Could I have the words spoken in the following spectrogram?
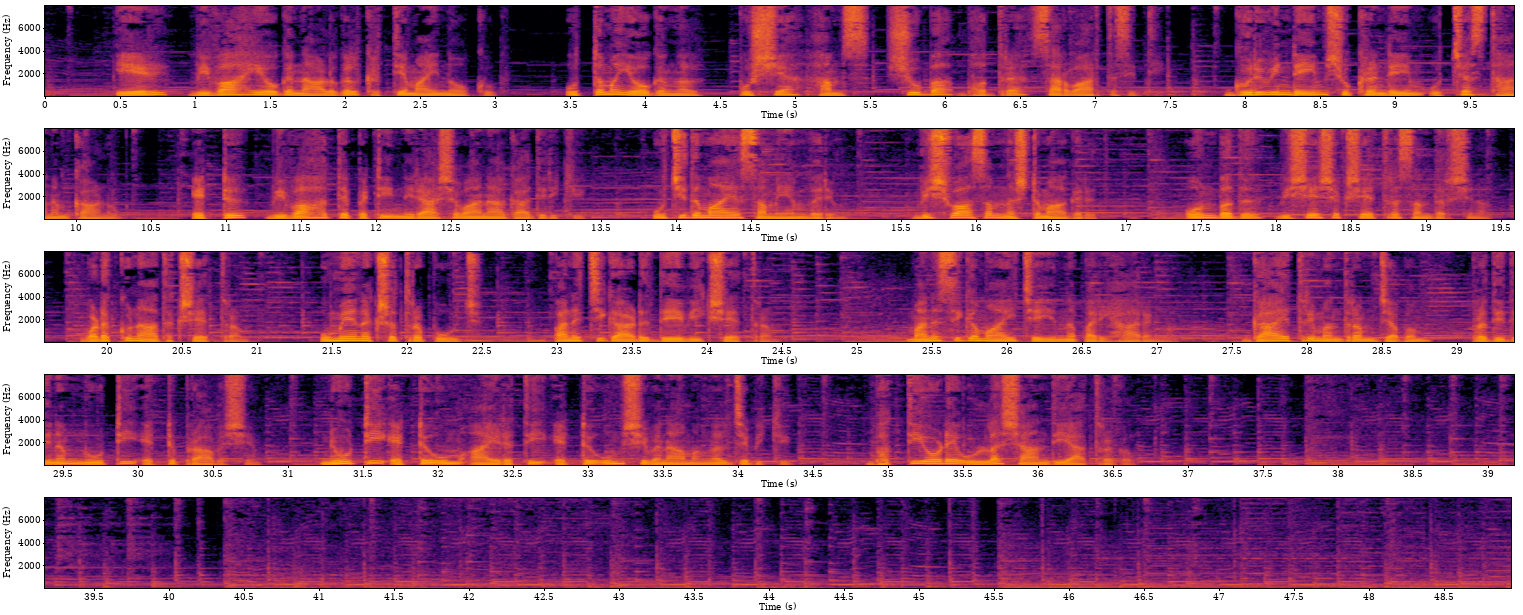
ഏഴ് വിവാഹയോഗ നാളുകൾ കൃത്യമായി നോക്കൂ. ഉത്തമയോഗങ്ങൾ പുഷ്യ ഹംസ് ശുഭ ഭദ്ര സർവാർത്ഥസിദ്ധി. ഗുരുവിന്റെയും ശുക്രന്റെയും ഉച്ചസ്ഥാനം കാണൂ. എട്ട് വിവാഹത്തെപ്പറ്റി നിരാശവാനാകാതിരിക്കൂ. ഉചിതമായ സമയം വരും. വിശ്വാസം നഷ്ടമാകരുത്. ഒൻപത് വിശേഷക്ഷേത്ര സന്ദർശനം. വടക്കുനാഥക്ഷേത്രം. ഉമേനക്ഷത്ര പൂജ്. പനച്ചികാട് ദേവീക്ഷേത്രം. മനസികമായി ചെയ്യുന്ന പരിഹാരങ്ങൾ. ഗായത്രി മന്ത്രം ജപം പ്രതിദിനം നൂറ്റി എട്ട് പ്രാവശ്യം. നൂറ്റി എട്ട് ഉം ആയിരത്തി എട്ട് ഉം ശിവനാമങ്ങൾ ജപിക്കുക ഭക്തിയോടെ ഉള്ള ശാന്തിയാത്രകൾ.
